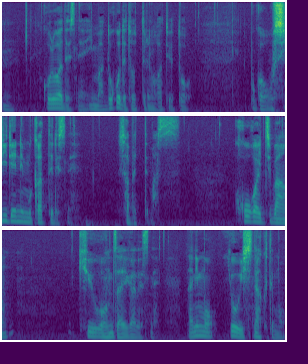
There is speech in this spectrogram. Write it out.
うんこれはですね今どこで撮ってるのかというと僕は押し入れに向かってですね喋ってます。ここが一番吸音材がですね何も用意しなくても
